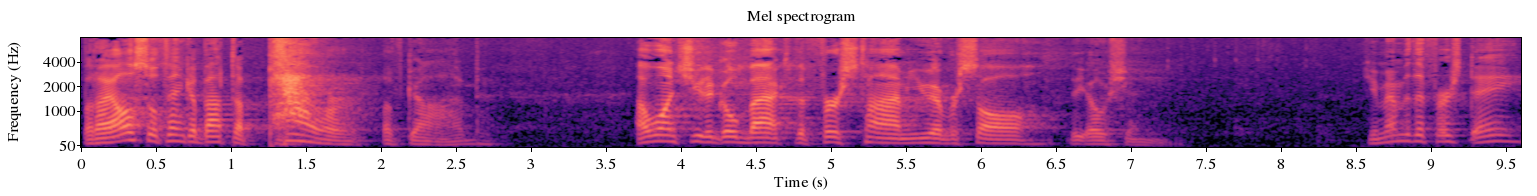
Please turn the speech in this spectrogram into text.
But I also think about the power of God. I want you to go back to the first time you ever saw the ocean. Do you remember the first day?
